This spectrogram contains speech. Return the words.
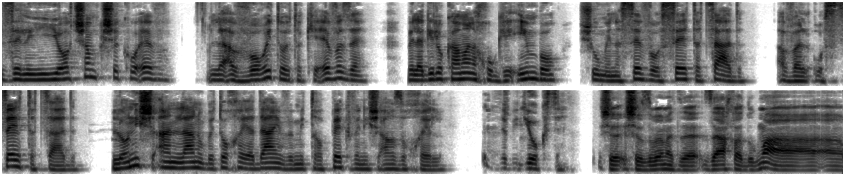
זה להיות שם כשכואב, לעבור איתו את הכאב הזה, ולהגיד לו כמה אנחנו גאים בו שהוא מנסה ועושה את הצעד, אבל עושה את הצעד, לא נשען לנו בתוך הידיים ומתרפק ונשאר זוחל. זה בדיוק זה. ש, שזה באמת זה, זה אחלה דוגמה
